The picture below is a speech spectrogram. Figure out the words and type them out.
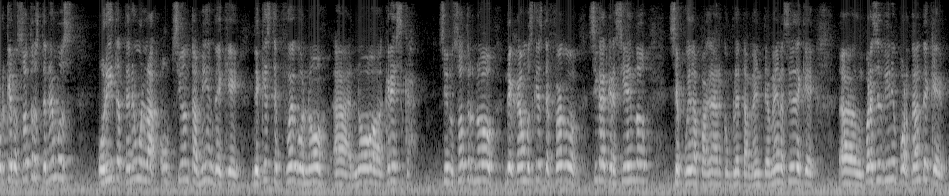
Porque nosotros tenemos, ahorita tenemos la opción también de que, de que este fuego no, uh, no crezca. Si nosotros no dejamos que este fuego siga creciendo, se puede apagar completamente. Amén. Así de que uh, por eso es bien importante que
